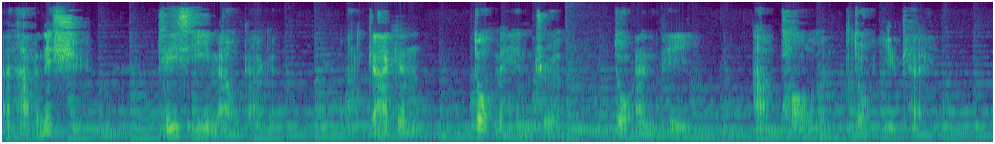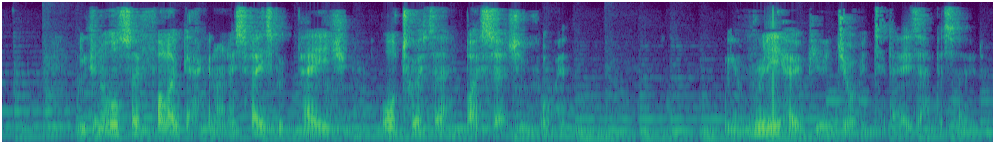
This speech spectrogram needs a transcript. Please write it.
and have an issue, please email Gagan on gagan.mohindra.mp at parliament.uk. You can also follow Gagan on his Facebook page or Twitter by searching for him. We really hope you enjoyed today's episode.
